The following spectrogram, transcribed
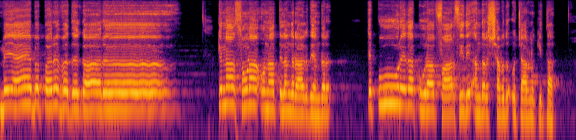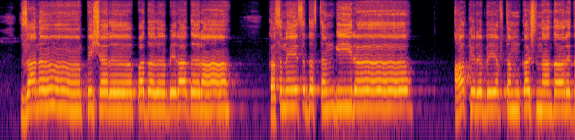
ਬੇਅਬ ਪਰਵਦਗਾਰ। ਕਿੰਨਾ ਸੋਹਣਾ ਉਹਨਾਂ ਤਿਲੰਗ ਰਾਗ ਦੇ ਅੰਦਰ। ਤੇ ਪੂਰੇ ਦਾ ਪੂਰਾ ਫਾਰਸੀ ਦੇ ਅੰਦਰ ਸ਼ਬਦ ਉਚਾਰਨ ਕੀਤਾ। ਜ਼ਨ ਪਿਸ਼ਰ ਪਦਰ ਬਿਰਾਦਰਾਂ ਕਸਨੇਸ ਦਸਤੰਗੀਰ, ਆਖਿਰ ਬੇਅਫਤਮ ਕਸ਼ਨਾ ਦਰਦ,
